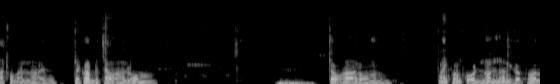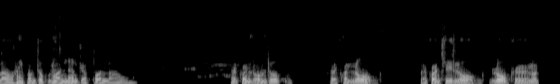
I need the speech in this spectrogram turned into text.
าสของอะไรแต่ก่อนเป็นเจ้าอารมณ์ เจ้าอารมณ์ให้ความโกรธนอนเนืองกับตัวเรา ให้ความทุกข์นอนเนืองเกับตัวเราเป็นคนอมทุกข์เป็นคนโลก เป็นคนชื่อโลก โลกคือรส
